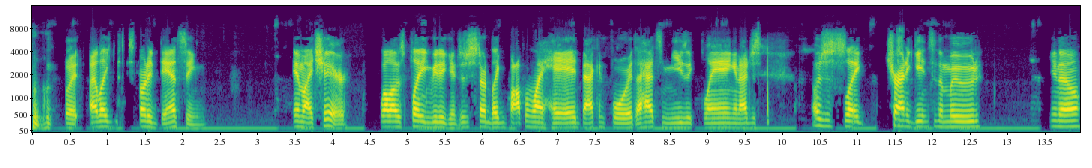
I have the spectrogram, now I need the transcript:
but I like started dancing in my chair while I was playing video games. I just started like bopping my head back and forth. I had some music playing, and I just, I was just like trying to get into the mood, you know.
